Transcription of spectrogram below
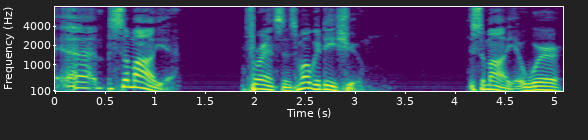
uh, Somalia, for instance, Mogadishu, Somalia, where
